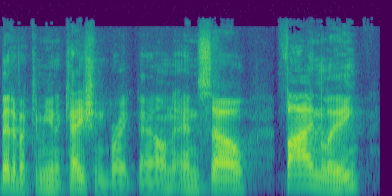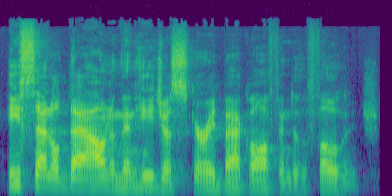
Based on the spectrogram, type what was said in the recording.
bit of a communication breakdown. And so finally, he settled down and then he just scurried back off into the foliage.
